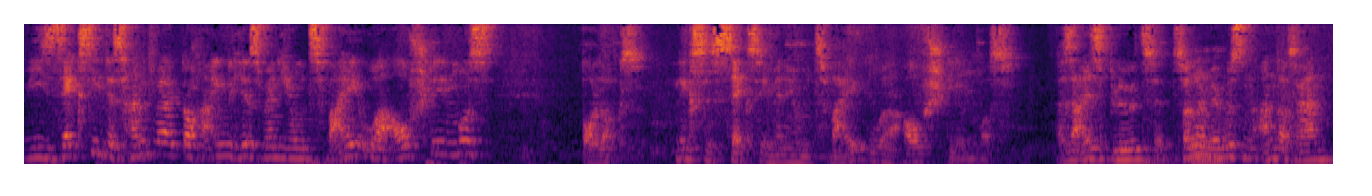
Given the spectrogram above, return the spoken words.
wie sexy das Handwerk doch eigentlich ist, wenn ich um 2 Uhr aufstehen muss. Bollocks. Nichts ist sexy, wenn ich um 2 Uhr aufstehen muss. Das ist alles Blödsinn. Sondern mhm. wir müssen anders ran.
